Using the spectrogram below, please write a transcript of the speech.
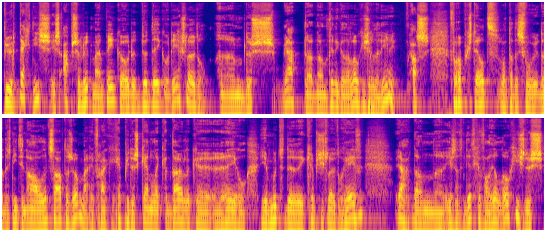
puur technisch is absoluut mijn pincode de decodeersleutel. Um, dus ja, dan, dan vind ik dat een logische redenering. Als vooropgesteld, want dat is voor dat is niet in alle lidstaten zo, maar in Frankrijk heb je dus kennelijk een duidelijke regel. Je moet de decryptiesleutel geven. Ja, dan is dat in dit geval heel logisch. Dus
